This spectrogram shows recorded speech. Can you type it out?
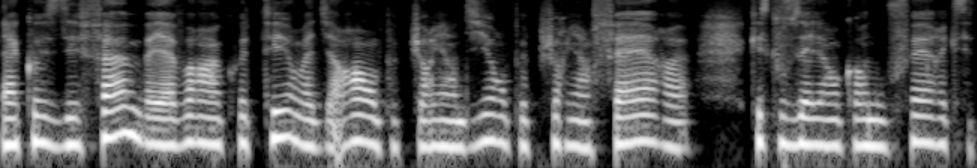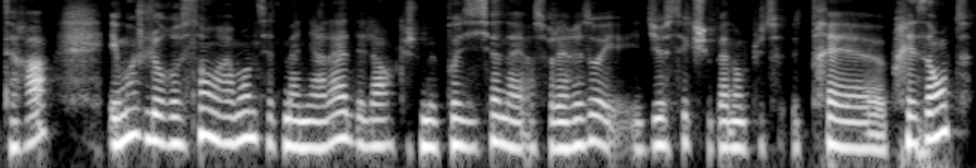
la cause des femmes, il va y avoir un côté, on va dire, ah, on peut plus rien dire, on peut plus rien faire. Qu'est-ce que vous allez encore nous faire, etc. Et moi, je le ressens vraiment de cette manière-là. Dès lors que je me positionne sur les réseaux, et, Dieu sait que je suis pas non plus très présente,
